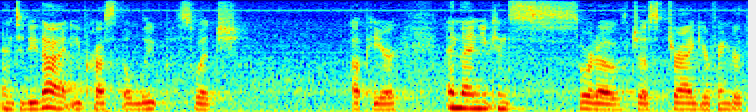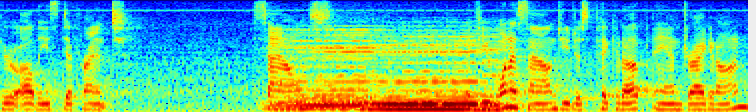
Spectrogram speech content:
And to do that, you press the loop switch up here, and then you can sort of just drag your finger through all these different sounds. If you want a sound, you just pick it up and drag it on.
